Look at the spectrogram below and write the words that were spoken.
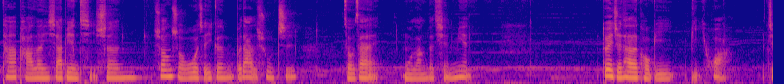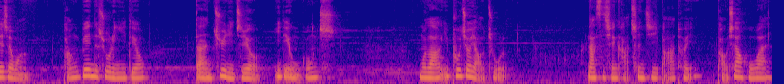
他爬了一下，便起身，双手握着一根不大的树枝，走在母狼的前面，对着他的口鼻比划，接着往旁边的树林一丢，但距离只有一点五公尺。母狼一扑就咬住了。纳斯千卡趁机拔腿跑向湖岸。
